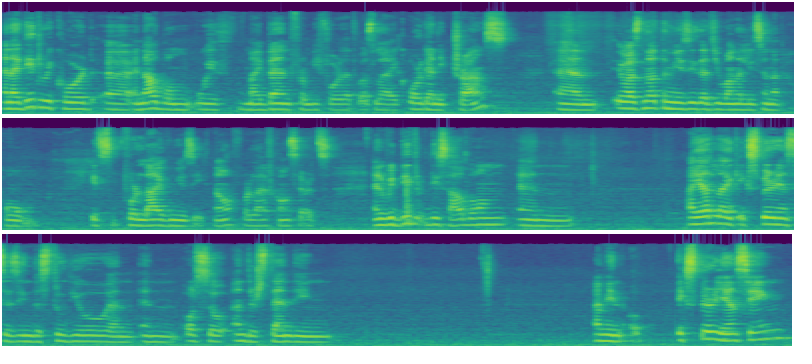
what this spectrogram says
and I did record uh, an album with my band from before that was like organic trance. And it was not the music that you want to listen at home. It's for live music no? For live concerts. And we did this album and i had like experiences in the studio and and also understanding i mean experiencing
